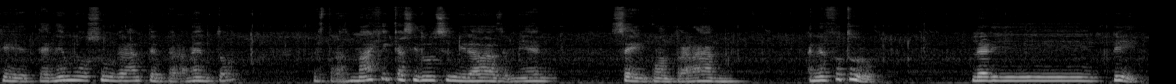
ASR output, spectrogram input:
que tenemos un gran temperamento, nuestras mágicas y dulces miradas de miel se encontrarán en el futuro. Let it be.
